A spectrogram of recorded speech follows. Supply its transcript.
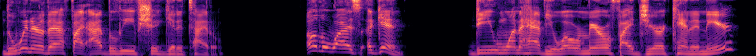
the winner of that fight, I believe, should get a title. Otherwise, again, do you want to have Yoel Romero fight Jared Cannonier?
